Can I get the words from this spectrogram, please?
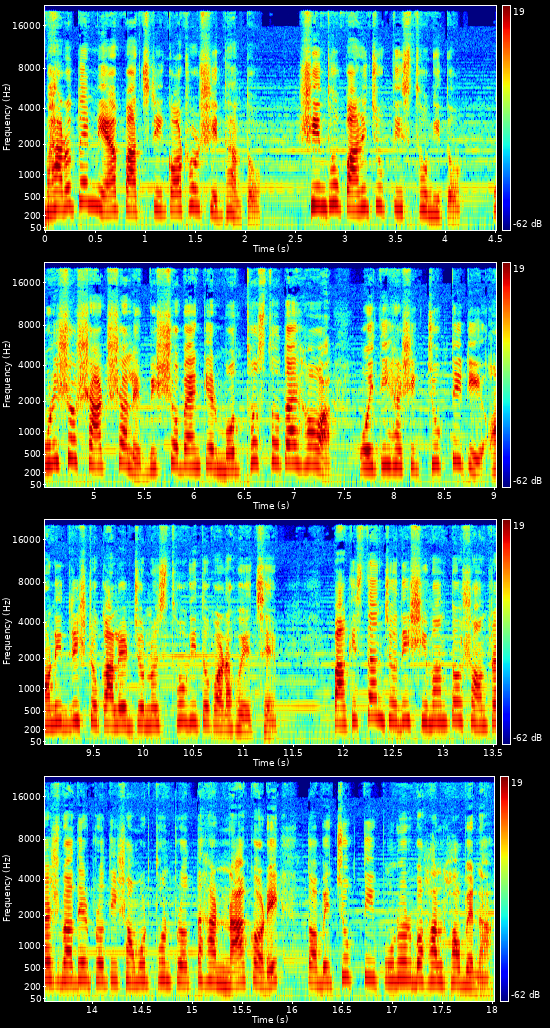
ভারতের নেয়া পাঁচটি কঠোর সিদ্ধান্ত। সিন্ধু পানি চুক্তি স্থগিত। উনিশশো ষাট সালে বিশ্ব ব্যাংকের মধ্যস্থতায় হওয়া ঐতিহাসিক চুক্তিটি অনির্দিষ্টকালের জন্য স্থগিত করা হয়েছে। পাকিস্তান যদি সীমান্ত সন্ত্রাসবাদের প্রতি সমর্থন প্রত্যাহার না করে, তবে চুক্তি পুনর্বহাল হবে না।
